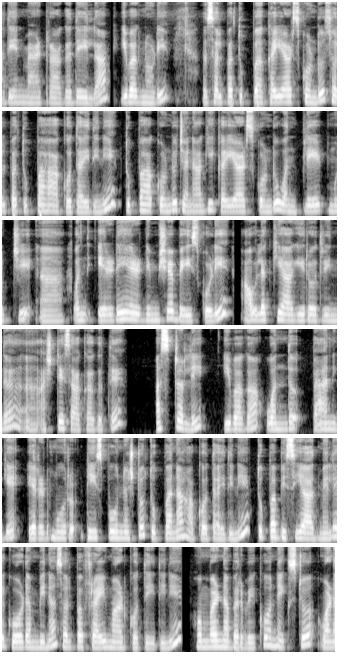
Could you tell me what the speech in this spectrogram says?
ಅದೇನ್ ಮ್ಯಾಟ್ರ್ ಆಗೋದೇ ಇಲ್ಲ. ಇವಾಗ ನೋಡಿ, ಸ್ವಲ್ಪ ತುಪ್ಪ ಕೈ ಆಡಿಸ್ಕೊಂಡು ಸ್ವಲ್ಪ ತುಪ್ಪ ಹಾಕೋತಾ ಇದ್ದೀನಿ. ತುಪ್ಪ ಹಾಕೊಂಡು ಚೆನ್ನಾಗಿ ಕೈ ಆಡಿಸ್ಕೊಂಡು ಒಂದು ಪ್ಲೇಟ್ ಮುಚ್ಚಿ ಒಂದು ಎರಡೇ ಎರಡು ನಿಮಿಷ ಬೇಯಿಸ್ಕೊಳ್ಳಿ. ಅವಲಕ್ಕಿ ಆಗಿರೋದ್ರಿಂದ, ಅಷ್ಟೇ ಸಾಕಾಗುತ್ತೆ. ಅಷ್ಟರಲ್ಲಿ ಇವಾಗ ಒಂದು ಪ್ಯಾನ್ಗೆ ಎರಡು ಮೂರು ಟೀ ಸ್ಪೂನಷ್ಟು ತುಪ್ಪನ ಹಾಕೋತಾ ಇದ್ದೀನಿ. ತುಪ್ಪ ಬಿಸಿ ಆದಮೇಲೆ ಗೋಡಂಬಿನ ಸ್ವಲ್ಪ ಫ್ರೈ ಮಾಡ್ಕೋತಿದ್ದೀನಿ ಹೊಂಬಣ್ಣ ಬರಬೇಕು. ನೆಕ್ಸ್ಟು ಒಣ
